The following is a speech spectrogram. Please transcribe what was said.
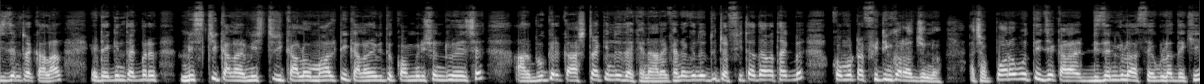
ডিজাইনটার কালার এটা কিন্তু একবার মিষ্টি কালার মিষ্টি, কালো মাল্টি কালারের ভিতরে কম্বিনেশন রয়েছে। আর বুকের কাজটা কিন্তু দেখেন, আর এখানে কিন্তু দুটো ফিতা দেওয়া থাকবে কোমরটা ফিটিং করার জন্য। আচ্ছা পরবর্তী যে কালার ডিজাইনগুলো আছে ওগুলো দেখি।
